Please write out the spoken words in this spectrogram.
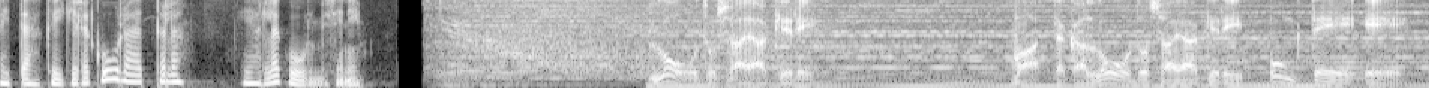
aitäh kõigile kuulajatele, jälle kuulmiseni! loodusajakiri, vaata ka looduseajakiri.ee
